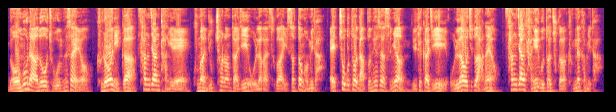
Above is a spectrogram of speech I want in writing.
너무나도 좋은 회사예요. 그러니까 상장 당일에 96,000원까지 올라갈 수가 있었던 겁니다. 애초부터 나쁜 회사였으면 이렇게까지 올라오지도 않아요. 상장 당일부터 주가가 급락합니다.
